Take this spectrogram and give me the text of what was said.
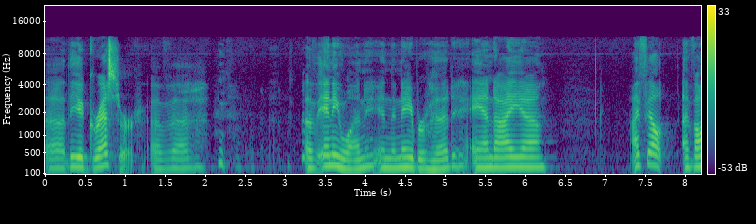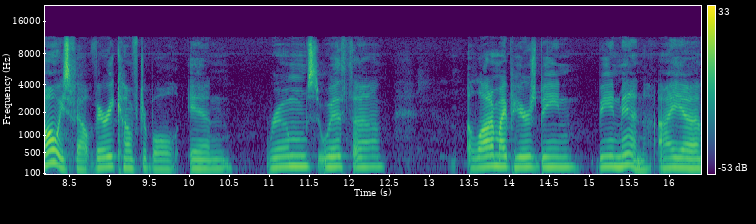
uh, the aggressor of, uh, of anyone in the neighborhood. And I, uh, I felt, I've always felt very comfortable in rooms with uh, a lot of my peers being being men. I, uh,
